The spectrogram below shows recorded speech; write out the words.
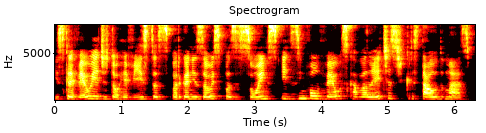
Escreveu e editou revistas, organizou exposições e desenvolveu os cavaletes de cristal do MASP.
